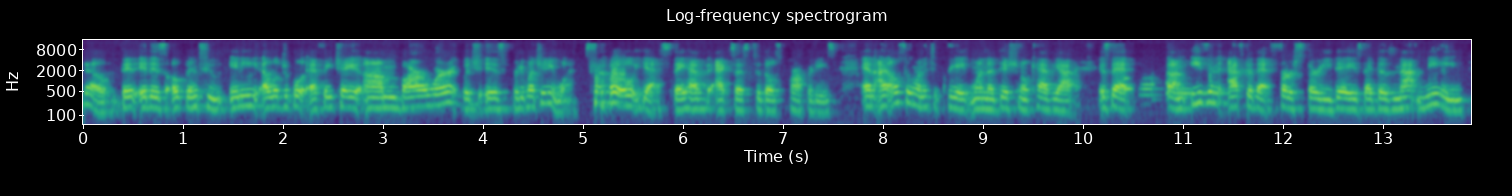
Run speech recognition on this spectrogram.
No, it is open to any eligible FHA um, borrower, which is pretty much anyone. So, yes, they have access to those properties. And I also wanted to create one additional caveat is that um, even after that first 30 days, that does not mean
